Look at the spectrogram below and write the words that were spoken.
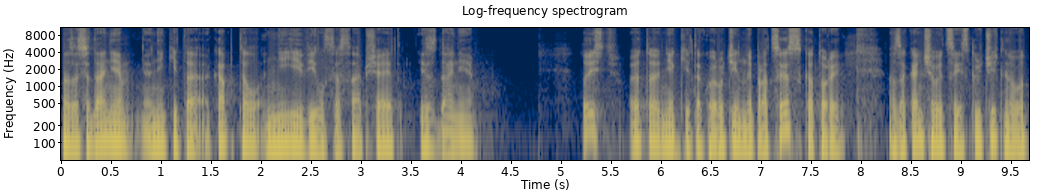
На заседание Никита Каптел не явился, сообщает издание. То есть это некий такой рутинный процесс, который заканчивается исключительно вот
